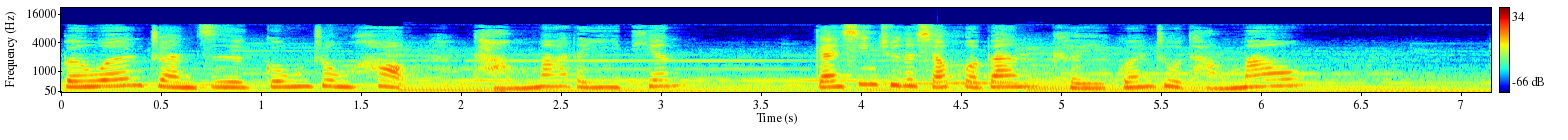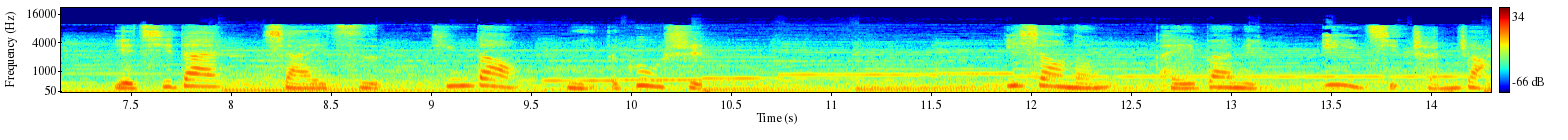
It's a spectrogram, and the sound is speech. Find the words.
本文转自公众号“唐妈的一天”，感兴趣的小伙伴可以关注唐妈哦。也期待下一次听到你的故事。一笑能陪伴你一起成长。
